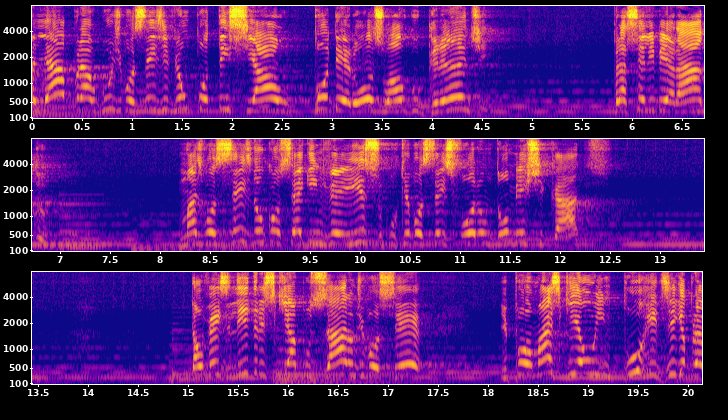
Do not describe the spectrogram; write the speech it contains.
olhar para alguns de vocês e ver um potencial poderoso, algo grande para ser liberado, mas vocês não conseguem ver isso porque vocês foram domesticados. Talvez líderes que abusaram de você, e por mais que eu empurre e diga para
